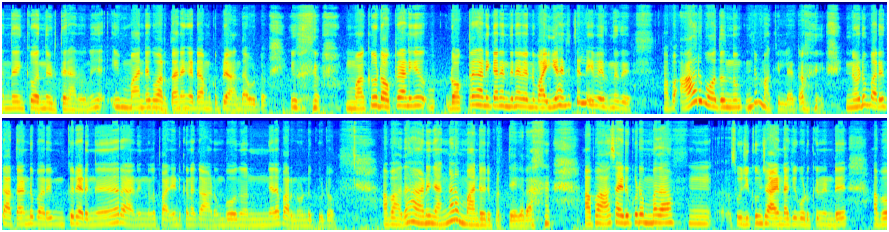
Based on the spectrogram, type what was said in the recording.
എന്താ എനിക്ക് വന്ന് എടുത്തരാന്ന് തോന്നുന്നു. ഈ ഉമ്മാന്റെ ഒക്കെ വർത്താനം കേട്ടാൽ നമുക്ക് പ്രാന്താവും കേട്ടോ. ഈ ഉമ്മാക്ക് ഡോക്ടറാണെങ്കിൽ ഡോക്ടറെ കാണിക്കാൻ എന്തിനാണ് വരുന്നത്? വയ്യാഞ്ഞിട്ടല്ലേ വരുന്നത്. അപ്പോൾ ആ ഒരു ബോധമൊന്നും എന്റെ മക്കില്ല കേട്ടോ. എന്നോടും പറയും താത്താണ്ട് പറയും എനിക്കൊരു ഇടങ്ങേറാണ് നിങ്ങൾ പണിയെടുക്കണ കാണുമ്പോൾ എന്ന് ഇങ്ങനെ പറഞ്ഞുകൊണ്ട് നിൽക്കും കേട്ടോ. അപ്പോൾ അതാണ് ഞങ്ങളമ്മാന്റെ ഒരു പ്രത്യേകത. അപ്പോൾ ആ സൈഡിൽ കൂടെ ഉമ്മ ദാ സുജിക്കും ചായ ഉണ്ടാക്കി കൊടുക്കുന്നുണ്ട്. അപ്പോൾ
